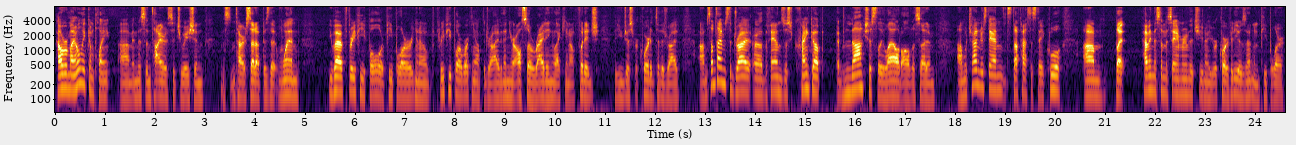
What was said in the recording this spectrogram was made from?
However, my only complaint um, in this entire situation, this entire setup, is that when you have three people or people are, you know, three people are working off the drive and then you're also writing like, you know, footage that you've just recorded to the drive, um, sometimes the drive, uh, the fans just crank up obnoxiously loud all of a sudden, um, which I understand stuff has to stay cool, um, but having this in the same room that you know you record videos in and people are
